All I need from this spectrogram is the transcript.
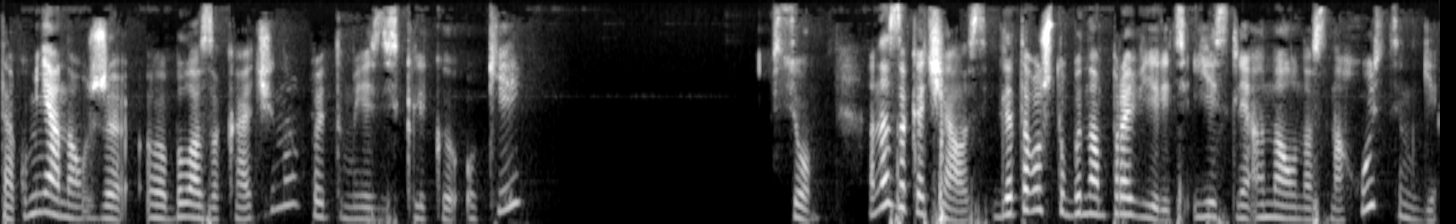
Так, у меня она уже э, была закачана, поэтому я здесь кликаю ОК. Все, она закачалась. Для того, чтобы нам проверить, есть ли она у нас на хостинге,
